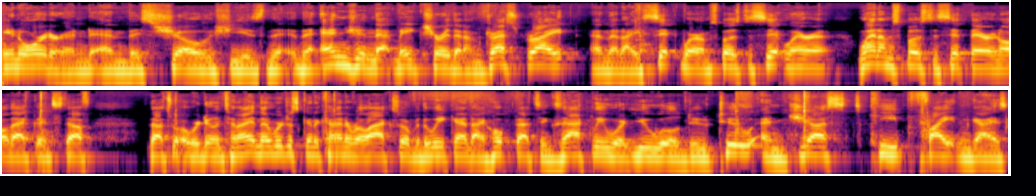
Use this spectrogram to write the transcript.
in order. And, and this show, she is the, the engine that makes sure that I'm dressed right and that I sit where I'm supposed to sit, where when I'm supposed to sit there, and all that good stuff. That's what we're doing tonight. And then we're just going to kind of relax over the weekend. I hope that's exactly what you will do too. And just keep fighting, guys.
